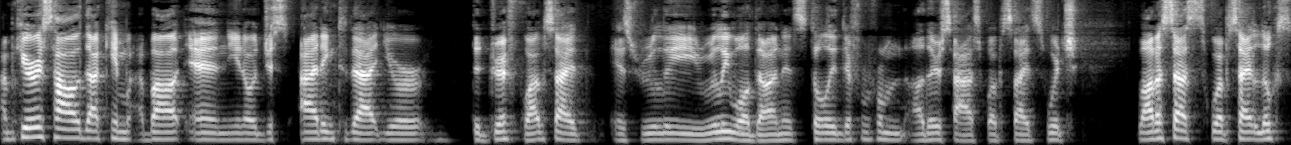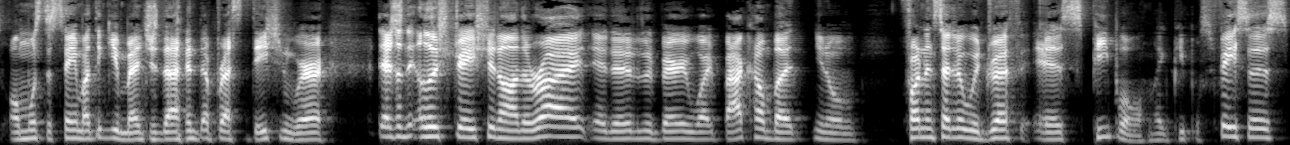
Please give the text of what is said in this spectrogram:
I'm curious how that came about, and you know, just adding to that, your the Drift website is really really well done. It's totally different from other SaaS websites, which a lot of SaaS website looks almost the same. I think you mentioned that in the presentation where there's an illustration on the right and then a very white background, but you know, front and center with Drift is people, like people's faces,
